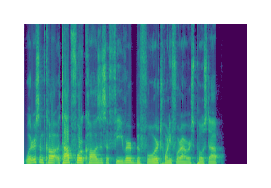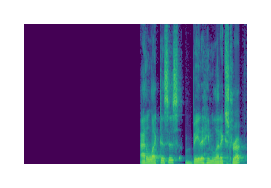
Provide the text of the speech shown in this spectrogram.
What are some top four causes of fever before 24 hours post op? Atelectasis, beta hemolytic strep,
